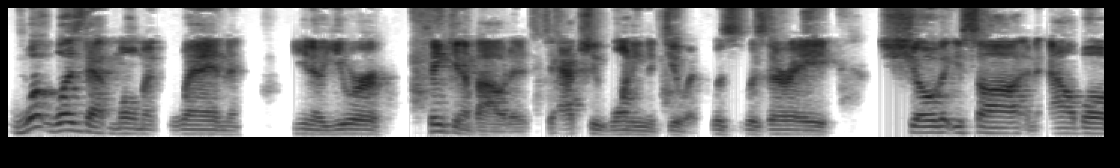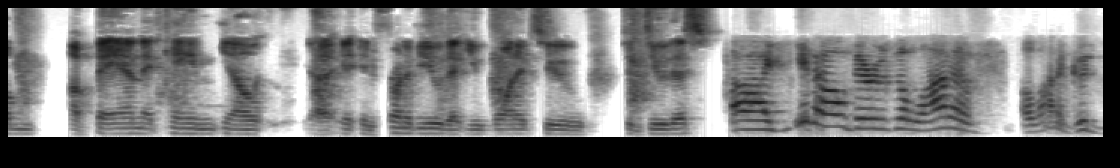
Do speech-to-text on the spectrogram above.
What was that moment when you know you were thinking about it to actually wanting to do it? Was was there a show that you saw, an album, a band that came, you know, uh, in front of you that you wanted to to do this? Uh, you know, there's a lot of a lot of good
